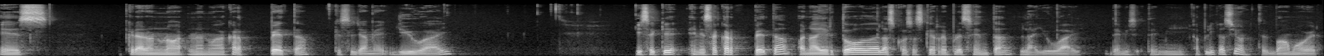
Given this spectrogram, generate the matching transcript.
es crear una, una nueva carpeta que se llame UI y sé que en esa carpeta van a ir todas las cosas que representan la UI de mi, de mi aplicación. Entonces vamos a mover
